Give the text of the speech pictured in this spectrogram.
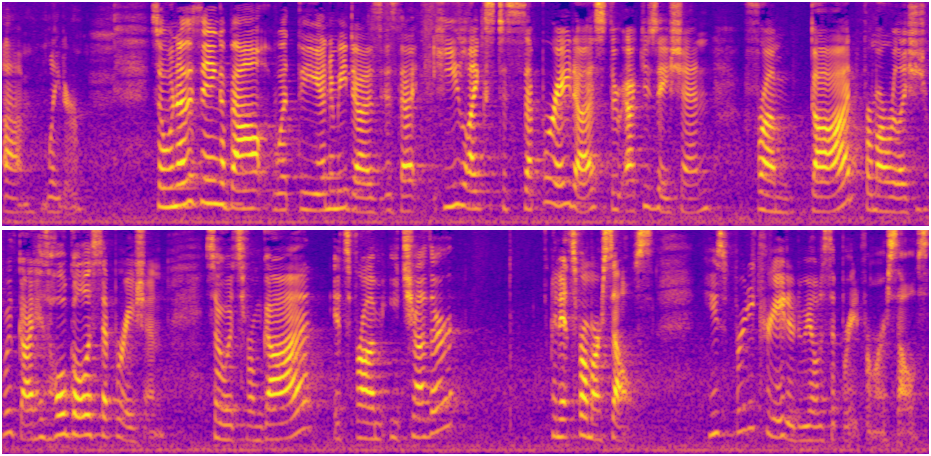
um, later. So, another thing about what the enemy does is that he likes to separate us through accusation from God, from our relationship with God. His whole goal is separation. So, it's from God, it's from each other, and it's from ourselves. He's pretty creative to be able to separate from ourselves.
